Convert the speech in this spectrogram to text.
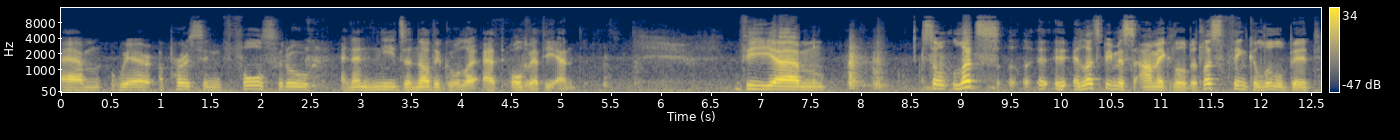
um, where a person falls through and then needs another geula at all the way at the end. The um, so let's uh, uh, let's be misamic a little bit. Let's think a little bit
